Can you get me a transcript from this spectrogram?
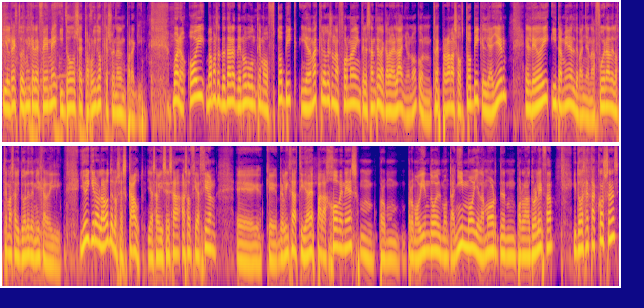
y el resto de Emilcar FM y todos estos ruidos que suenan por aquí. Bueno, hoy vamos a tratar de nuevo un tema off topic y además creo que es una forma interesante de acabar el año, ¿no? Con tres programas off topic, el de ayer, el de hoy y también el de mañana, fuera de los temas habituales de Emilcar Daily. Y hoy quiero hablaros de los Scouts, ya sabéis, esa asociación eh, que realiza actividades para jóvenes, mm, promoviendo el montañismo y el amor mm, por la naturaleza y todas estas cosas.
